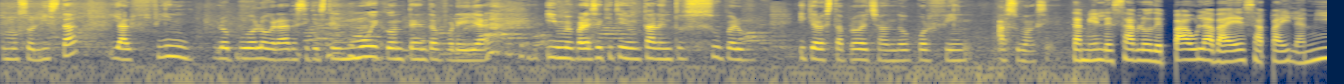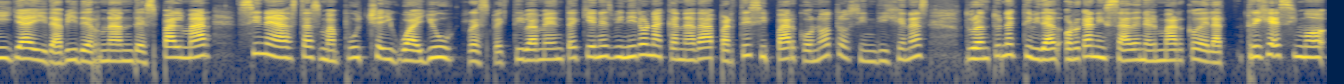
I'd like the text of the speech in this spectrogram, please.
como solista y al fin lo pudo lograr, así que estoy muy contenta por ella y me parece que tiene un talento súper y que lo está aprovechando por fin a su máximo. También les hablo de Paula Baeza Pailamilla y David Hernández Palmar, cineastas mapuche y guayú, respectivamente, quienes vinieron a Canadá a participar con otros indígenas durante una actividad organizada en el marco de la 32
